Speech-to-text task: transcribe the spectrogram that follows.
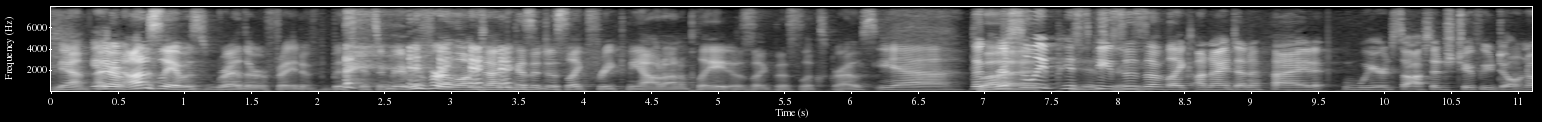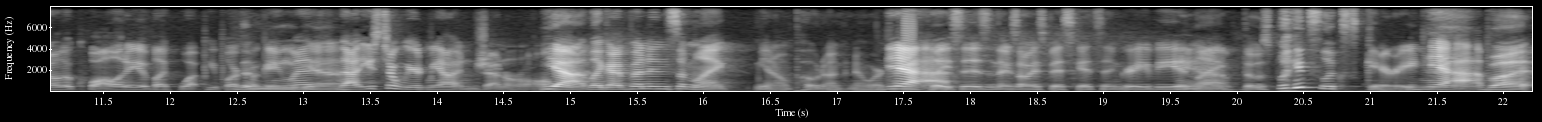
Yeah, I mean, honestly, I was rather afraid of biscuits and gravy for a long time because it just like freaked me out on a plate. It was like, this looks gross. Yeah, the But gristly piece, pieces great. of like unidentified weird sausage too. If you don't know the quality of like what people are The cooking meat, with, yeah. that used to weird me out in general. Yeah, like I've been in some like you know podunk nowhere kind Yeah. of places, and there's always biscuits and gravy, and Yeah. like those plates look scary. yeah, But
